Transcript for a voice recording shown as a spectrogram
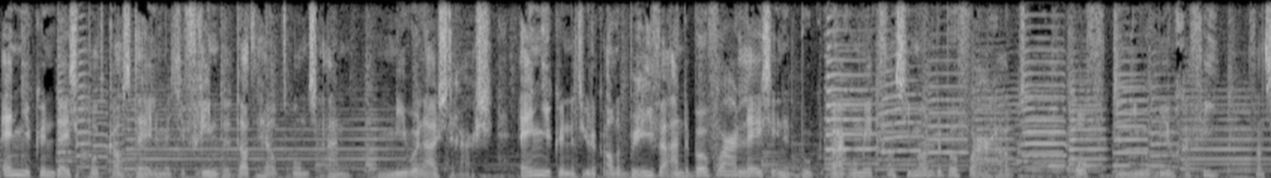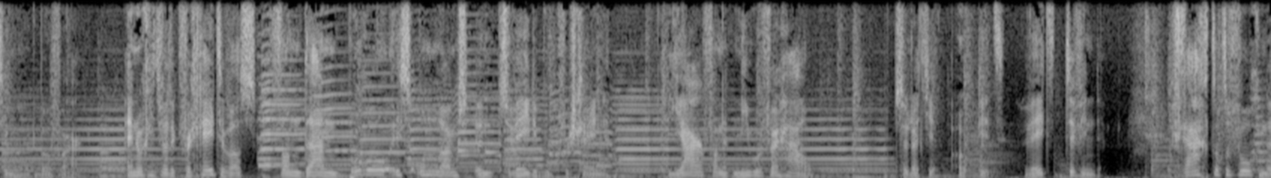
en je kunt deze podcast delen met je vrienden. Dat helpt ons aan nieuwe luisteraars. En je kunt natuurlijk alle brieven aan de Beauvoir lezen in het boek Waarom ik van Simone de Beauvoir houd. Of de nieuwe biografie van Simone de Beauvoir. En nog iets wat ik vergeten was. Van Daan Borrel is onlangs een tweede boek verschenen. Jaar van het nieuwe verhaal. Zodat je ook dit weet te vinden. Graag tot de volgende.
